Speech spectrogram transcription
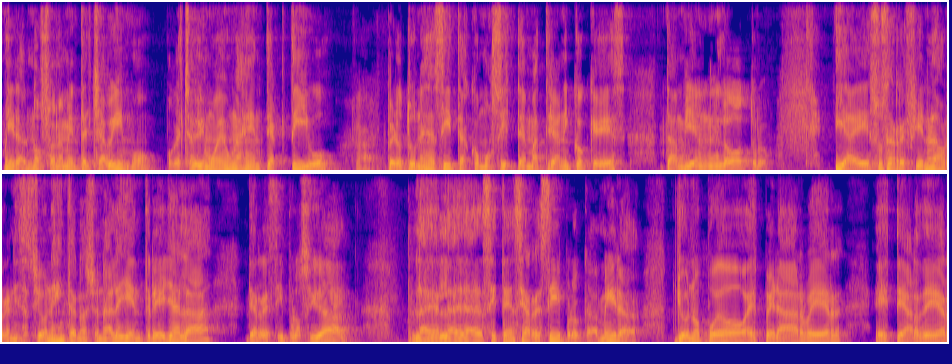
Mira, no solamente el chavismo, porque el chavismo es un agente activo, pero tú necesitas como sistema tiránico que es también el otro. Y a eso se refieren las organizaciones internacionales y entre ellas la de reciprocidad, la, asistencia recíproca. Mira, yo no puedo esperar ver este, arder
